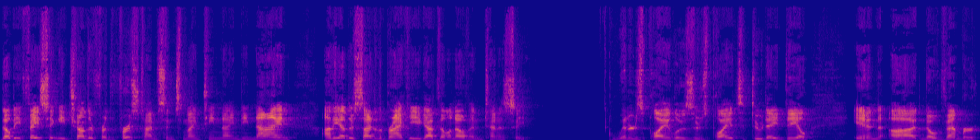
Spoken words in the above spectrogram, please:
they'll be facing each other for the first time since 1999. On the other side of the bracket, you got Villanova and Tennessee. Winners play, losers play. It's a two day deal in uh, November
